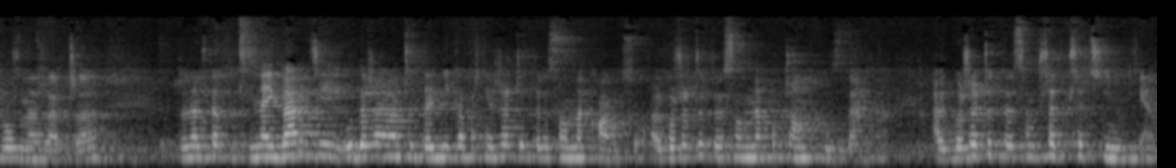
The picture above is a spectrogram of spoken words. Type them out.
różne rzeczy, że na przykład najbardziej uderzają czytelnika właśnie rzeczy, które są na końcu, albo rzeczy, które są na początku zdania, albo rzeczy, które są przed przecinkiem.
